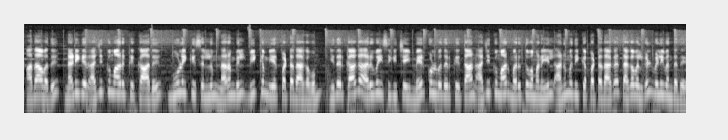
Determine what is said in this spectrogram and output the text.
அதாவது நடிகர் அஜித்குமாருக்கு காது மூளைக்கு செல்லும் நரம்பில் வீக்கம் ஏற்பட்டதாகவும் இதற்காக அறுவை சிகிச்சை மேற்கொள்வதற்கு தான் அஜித்குமார் மருத்துவமனையில் அனுமதிக்கப்பட்டதாக தகவல்கள் வெளிவந்தது.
